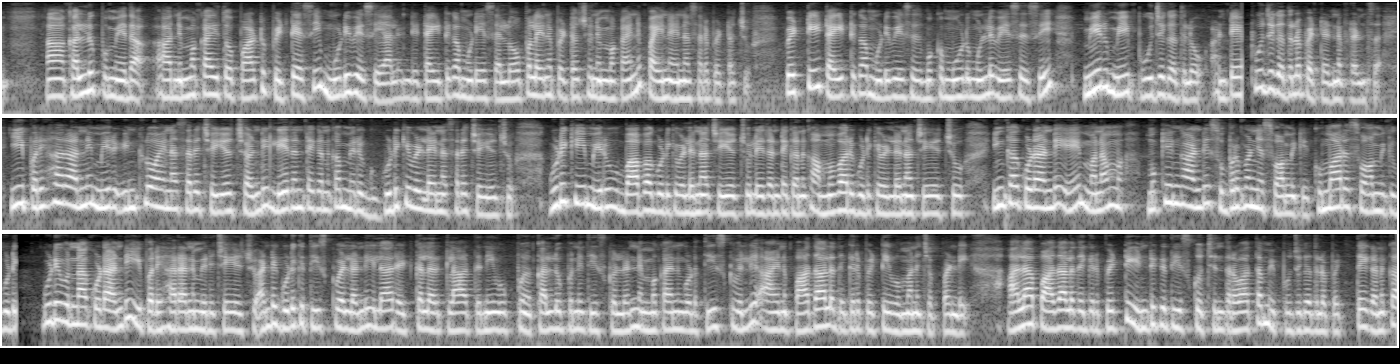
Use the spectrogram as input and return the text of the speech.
ఆ కల్లుప్పు మీద ఆ నిమ్మకాయతో పాటు పెట్టేసి ముడి వేసేయాలండి. టైట్గా ముడేసేయాలి లోపలైనా పెట్టొచ్చు నిమ్మకాయని పైన అయినా సరే పెట్టొచ్చు. పెట్టి టైట్గా ముడి వేసే ఒక మూడు ముళ్ళు వేసేసి మీరు మీ పూజ గదిలో అంటే పూజ గదిలో పెట్టండి ఫ్రెండ్స్. ఈ పరిహారాన్ని మీరు ఇంట్లో అయినా సరే చేయొచ్చు అండి లేదంటే కనుక మీరు గుడికి వెళ్ళైనా సరే చేయొచ్చు. గుడికి మీరు బాబా గుడికి వెళ్ళినా చేయొచ్చు లేదంటే కనుక అమ్మవారి గుడికి వెళ్ళినా చేయొచ్చు. ఇంకా కూడా అండి మనం ముఖ్యంగా అండి సుబ్రహ్మణ్య స్వామికి కుమారస్వామికి గుడి గుడి ఉన్నా కూడా అండి ఈ పరిహారాన్ని మీరు చేయొచ్చు. అంటే గుడికి తీసుకువెళ్ళండి ఇలా రెడ్ కలర్ క్లాత్ని ఉప్పు కల్లుప్పుని తీసుకువెళ్ళండి నిమ్మకాయని కూడా తీసుకువెళ్ళి ఆయన పాదాల దగ్గర పెట్టి ఇవ్వమని చెప్పండి. అలా పాదాల దగ్గర పెట్టి ఇంటికి తీసుకొచ్చిన తర్వాత మీ పూజ గదిలో పెడితే కనుక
